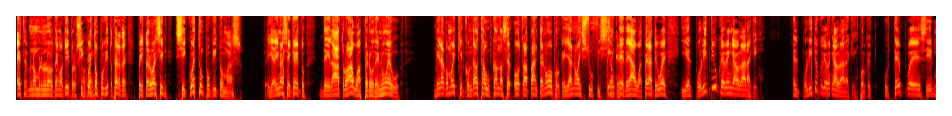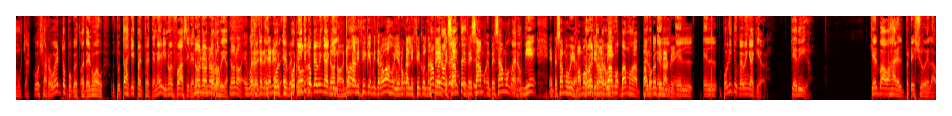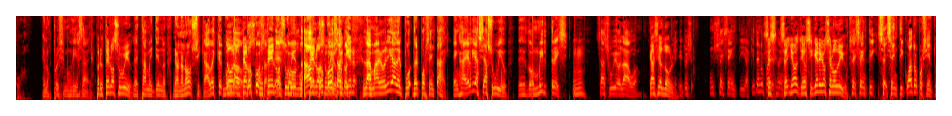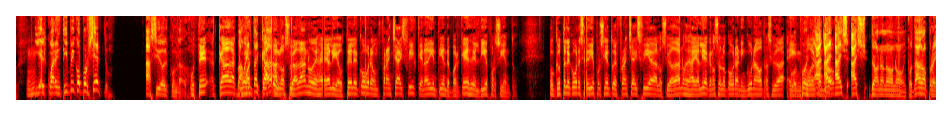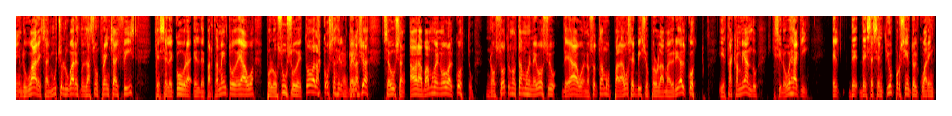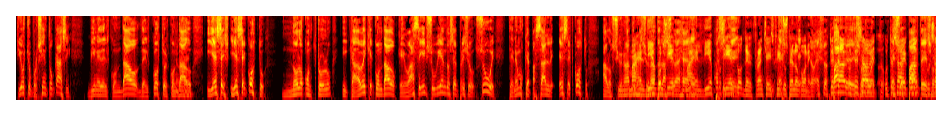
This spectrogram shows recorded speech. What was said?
Este nombre no lo tengo aquí, pero si cuesta un poquito, espérate, pero te lo voy a decir, si cuesta un poquito más, y ahí no hay secreto, de la otro agua, pero de nuevo, mira cómo es que el condado está buscando hacer otra planta de nuevo porque ya no hay suficiente de agua. Espérate, güey, y el político que venga a hablar aquí, el político que venga a hablar aquí, porque usted puede decir muchas cosas, Roberto, porque de nuevo, tú estás aquí para entretener y no es fácil no, entretener no, todos no, los días. no, no, es Pero bueno, el- el no, político que venga aquí, no, no no, califique mi trabajo, yo no califico el de usted. bueno, empezamos, empezamos, empezamos bueno. bien, empezamos bien. Vamos a continuar pero bien. vamos, vamos a, pero continuar el, bien. El político que venga aquí ahora, que diga que él va a bajar el precio del agua en los próximos 10 años. Pero usted lo ha subido. Le está metiendo. No, no, no. Si cada vez que el No, no, condado. usted lo- dos cosas, usted lo ha el subido, condado- usted lo ha subido, cosas, usted dos tiene- cosas. la mayoría del, del porcentaje en Jaelía se ha subido. Desde 2003 Ujú. se ha subido el agua. Casi el doble. Y tú dices, un 60. Aquí tengo el Se- se- yo, yo, si quiere, yo se lo digo. 60 64%. Ujú. Y el 40 y pico por ciento ha sido del condado. Usted, cada Bajo cuenta, claro. a los ciudadanos de Hialeah, usted le cobra un franchise fee que nadie entiende, porque es del 10%. ¿Por qué usted le cobra ese 10% de franchise fee a los ciudadanos de Hialeah que no se lo cobra ninguna otra ciudad en Pues, todo el condado? hay- hay- no, no, no, no, en condado no, pero en lugares, hay muchos lugares donde hace un franchise fees que se le cobra el departamento de agua por los usos de todas las cosas de la ciudad, se usan. Ahora vamos de nuevo al costo. Nosotros no estamos en negocio de agua, nosotros estamos para un servicio, pero la mayoría del costo, y está cambiando, y si lo ves aquí, el de, de 61%, el 48% casi, viene del condado, del costo del condado, y, ese, y ese costo no lo controlo y cada vez que el condado que va a seguir subiendo ese precio sube, tenemos que pasarle ese costo a los ciudadanos, más el los ciudadanos de la 10%, ciudad de más Hialeah. el 10% Así que del franchise fee que usted lo pone. eso es parte de eso, Roberto. usted sabe,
